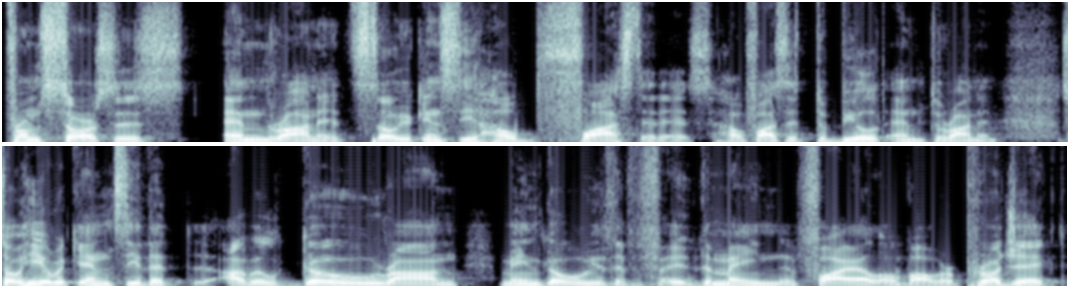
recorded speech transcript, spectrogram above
from sources and run it. So you can see how fast it is how fast it to build and to run it. So here we can see that i will go run main go is the, the main file of our project.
